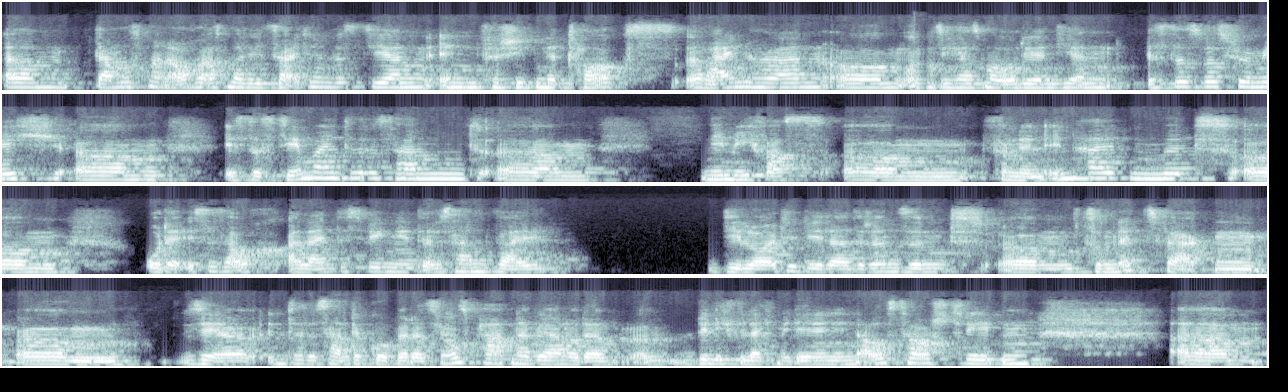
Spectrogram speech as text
Ähm, da muss man auch erstmal die Zeit investieren, in verschiedene Talks reinhören ähm, und sich erstmal orientieren, ist das was für mich? Ähm, ist das Thema interessant? Ähm, nehme ich was ähm, von den Inhalten mit? Ähm, oder ist es auch allein deswegen interessant, weil die Leute, die da drin sind, zum Netzwerken sehr interessante Kooperationspartner wären oder äh, will ich vielleicht mit denen in den Austausch treten? Ähm,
